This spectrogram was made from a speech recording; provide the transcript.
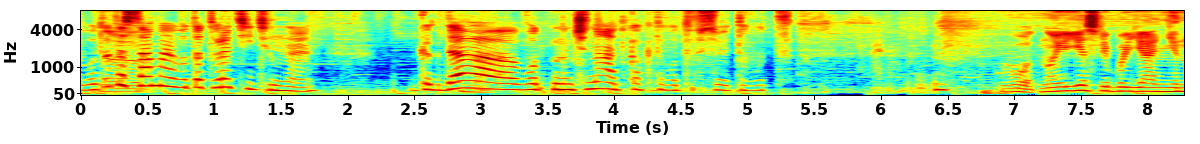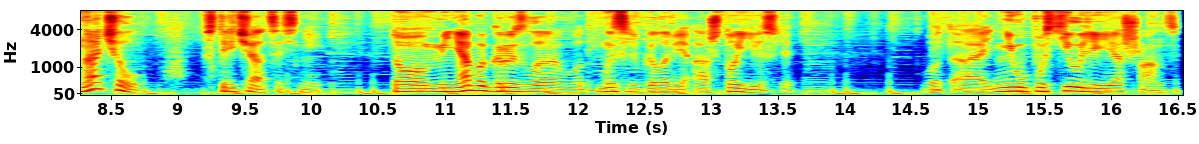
Вот Да. это самое вот отвратительное. Когда вот начинают как-то вот все это вот Вот. Но если бы я не начал встречаться с ней, то меня бы грызла вот мысль в голове, а что если? Вот, а не упустил ли я шанс?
